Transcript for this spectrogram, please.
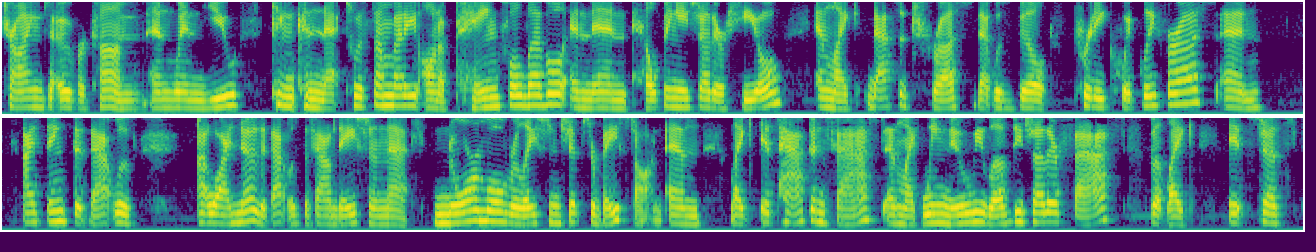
trying to overcome and when you can connect with somebody on a painful level and then helping each other heal and like that's a trust that was built pretty quickly for us and i think that that was well, I know that that was the foundation that normal relationships are based on. And like it's happened fast, and like we knew we loved each other fast, but like it's just,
